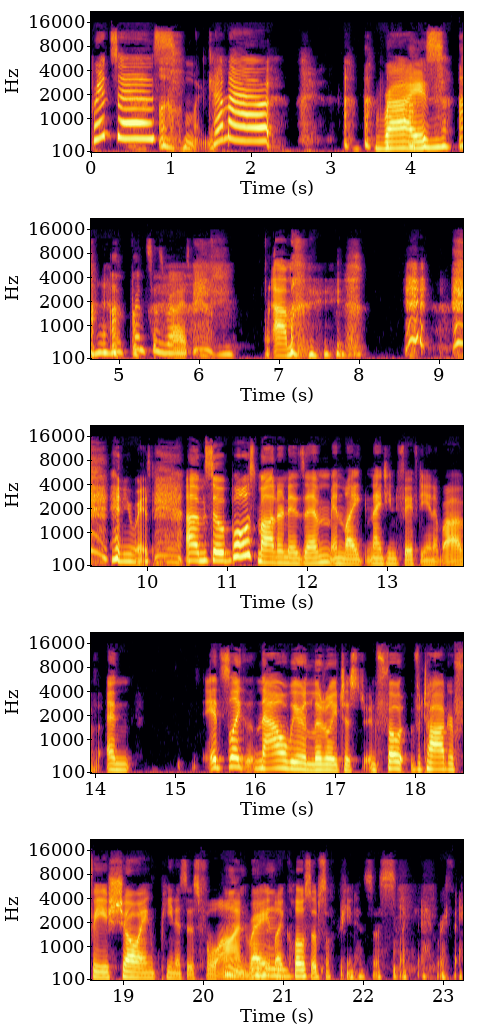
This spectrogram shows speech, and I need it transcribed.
princess, Oh my god. come out, rise, princess, rise. Um. Anyways, um, so postmodernism in like 1950 and above, and it's like now we're literally just in pho- photography showing penises full on, Mm, right? Like close ups of penises, like everything.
